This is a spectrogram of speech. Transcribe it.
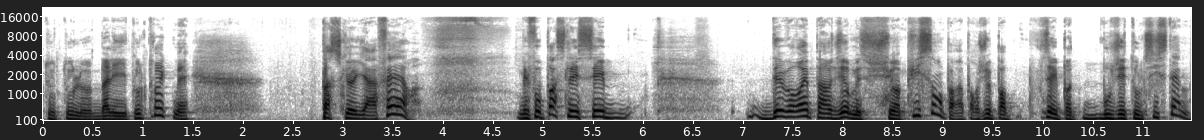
tout, tout le balayer tout le truc, mais parce qu'il y a à faire. Mais il ne faut pas se laisser dévorer par dire mais je suis impuissant par rapport. Vais pas, vous n'allez pas bouger tout le système.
